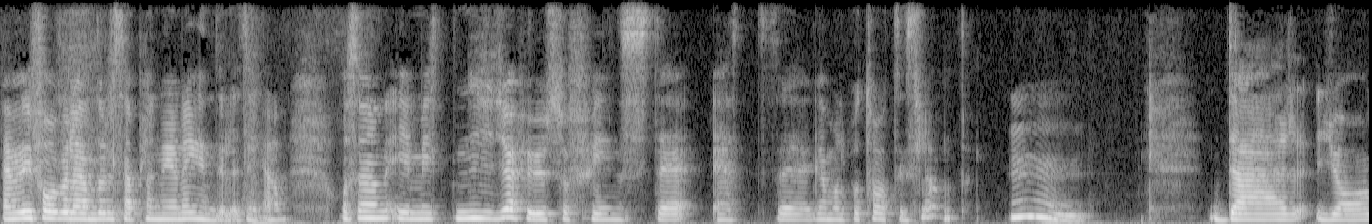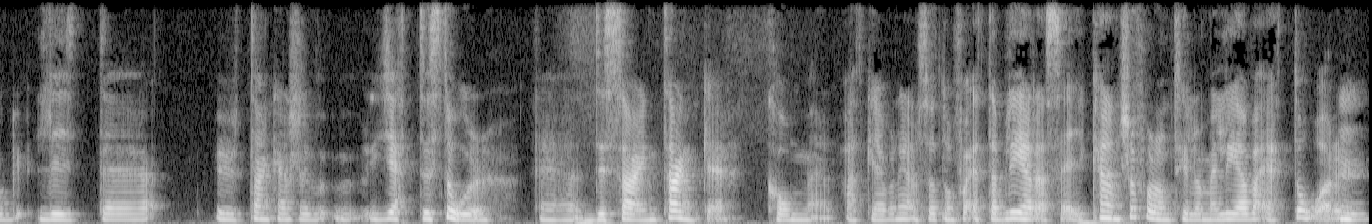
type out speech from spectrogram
Men vi får väl ändå liksom planera in det lite grann. Och sen i mitt nya hus så finns det ett eh, gammalt potatisland. Mm. Där jag lite utan kanske jättestor eh, designtanke kommer att gräva ner så att de får etablera sig. Kanske får de till och med leva ett år. Mm.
